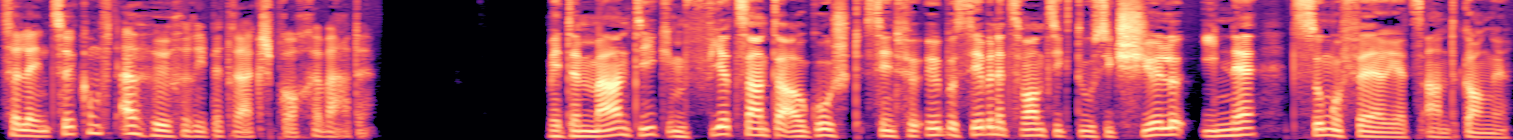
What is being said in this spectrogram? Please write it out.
sollen in Zukunft auch höhere Beträge gesprochen werden. Mit dem Montag, am 14. August, sind für über 27.000 Schüler innen die Sommerferien zu Ende gegangen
